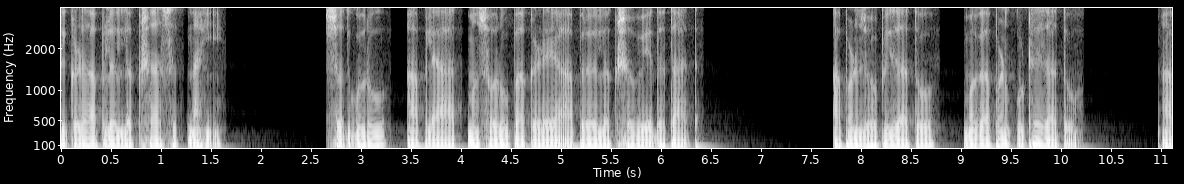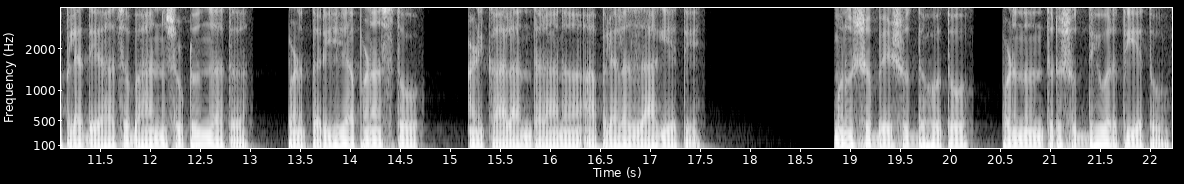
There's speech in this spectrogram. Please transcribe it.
तिकडं आपलं लक्ष असत नाही. सद्गुरू आपल्या आत्मस्वरूपाकडे आपलं लक्ष वेधतात. आपण झोपी जातो मग आपण कुठे जातो? आपल्या देहाचं भान सुटून जातं पण तरीही आपण असतो आणि कालांतरानं आपल्याला जाग येते. मनुष्य बेशुद्ध होतो पण नंतर शुद्धीवरती येतो.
